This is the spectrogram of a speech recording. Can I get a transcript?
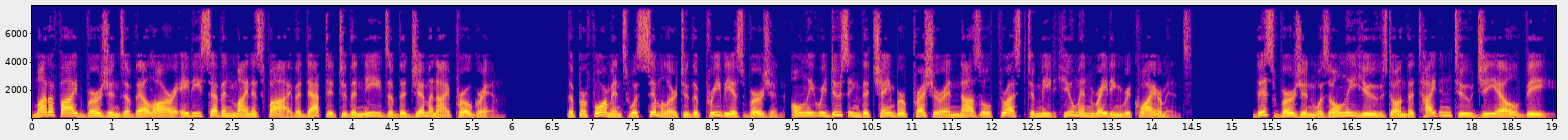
Modified versions of LR87-5 adapted to the needs of the Gemini program. The performance was similar to the previous version, only reducing the chamber pressure and nozzle thrust to meet human rating requirements. This version was only used on the Titan II GLV.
